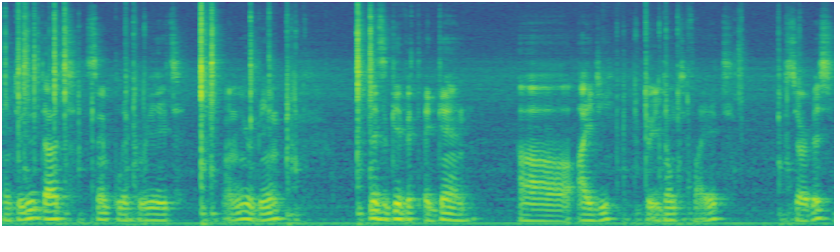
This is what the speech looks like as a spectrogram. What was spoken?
And to do that simply create a new bean. Let's give it again uh, ID to identify it. Service.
